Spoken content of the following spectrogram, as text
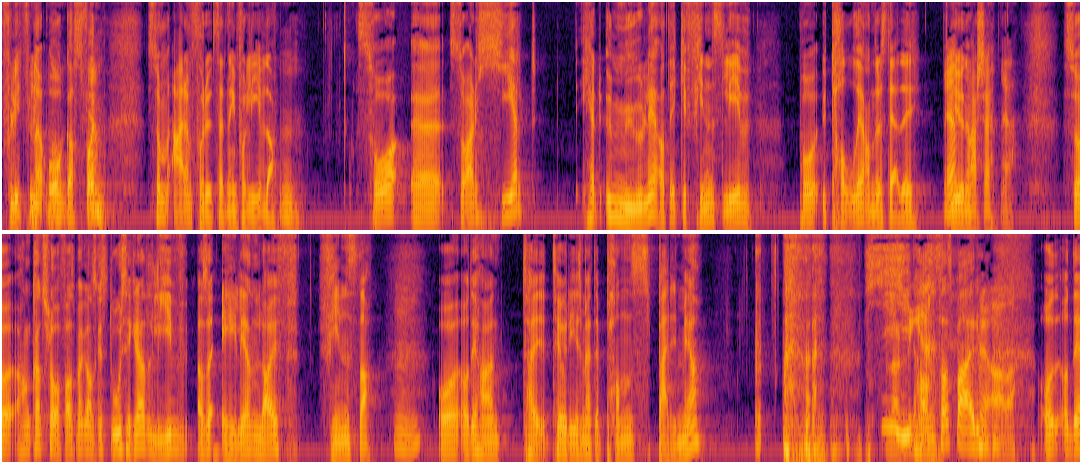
flytende og gassform, ja. som er en forutsetning for liv, da. Så, eh, så er det helt, helt umulig at det ikke fins liv på utallige andre steder Ja. i universet. Ja. Så han kan slå fast med ganske stor sikkerhet at liv, altså alien life, fins da. Mm. Og, og de har en te teori som heter panspermia. Han sa sperm! Ja. Og, og det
